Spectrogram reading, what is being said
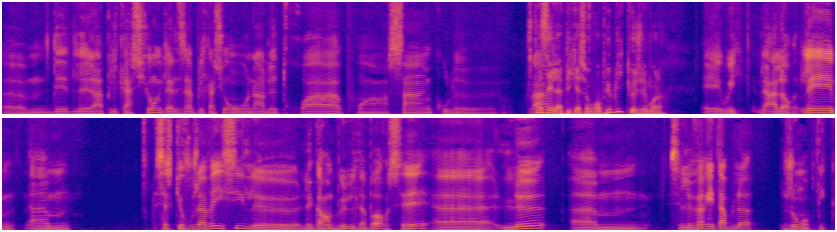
de, l'application. Il y a des applications où on a le 3.5 ou le. Ça, c'est l'application grand public que j'ai, moi, là. Et oui, alors, les, euh, c'est ce que vous avez ici, le, le grand bulle d'abord, c'est euh, le, euh, c'est le véritable zoom optique.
